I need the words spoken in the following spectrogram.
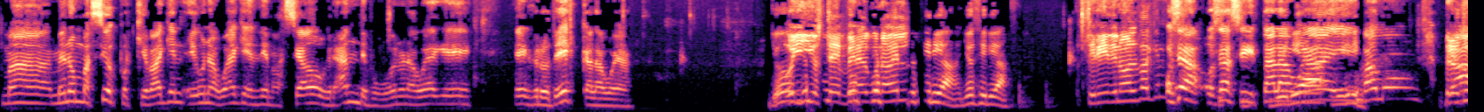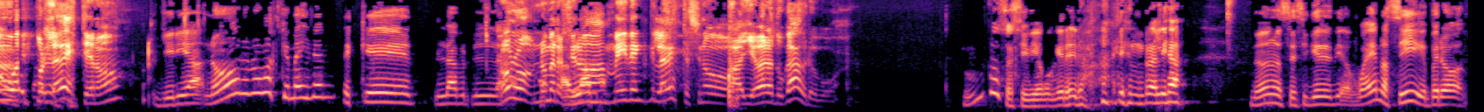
más, menos masivos, porque Bakken es una weá que es demasiado grande, pues, weón, una weá que es grotesca la weá. Yo, Oye, yo- ¿y ustedes yo- ven yo- alguna vez- Yo iría, yo iría. ¿Sería de nuevo al backend? O sea, o sea, si está la weá y vamos. Pero ya, tú vas por la bestia, ¿no? Yo iría, no, no, no, más que Maiden, es que la, la- No, no, no me refiero a Maiden la bestia, sino a llevar a tu cabro, po. No sé si Diego quiere ir a que en realidad. No, no sé si quiere. Bueno, sí, pero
